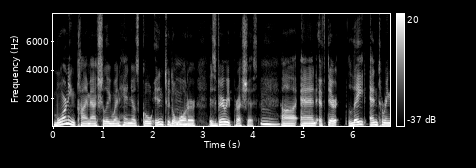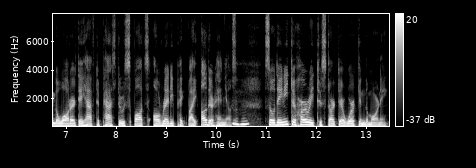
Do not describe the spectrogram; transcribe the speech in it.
morning time, actually, when Haenyeos go into the water, is very precious. Uh, and if they're late entering the water, they have to pass through spots already picked by other Haenyeos. So they need to hurry to start their work in the morning.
